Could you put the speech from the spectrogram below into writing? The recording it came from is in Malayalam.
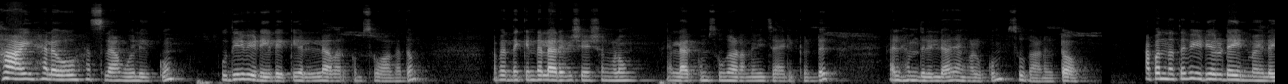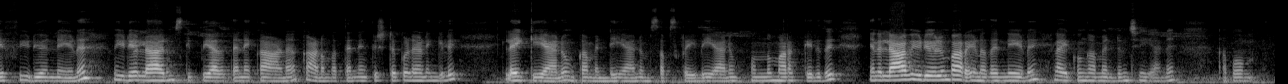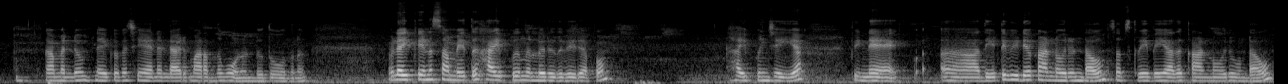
ഹായ് ഹലോ അസ്സാം വലൈക്കും പുതിയ വീഡിയോയിലേക്ക് എല്ലാവർക്കും സ്വാഗതം. അപ്പോൾ എന്തൊക്കെയുണ്ട് എല്ലാവരുടെ വിശേഷങ്ങളും? എല്ലാവർക്കും സുഖമാണെന്ന് വിചാരിക്കുന്നുണ്ട് അലഹമില്ല ഞങ്ങൾക്കും സുഖമാണ് കേട്ടോ അപ്പോൾ ഇന്നത്തെ വീഡിയോ ഒരു day in my life video തന്നെയാണ്. വീഡിയോ എല്ലാവരും സ്കിപ്പ് ചെയ്യാതെ തന്നെ കാണുക. കാണുമ്പോൾ തന്നെ നിങ്ങൾക്ക് ഇഷ്ടപ്പെടുകയാണെങ്കിൽ ലൈക്ക് ചെയ്യാനും കമന്റ് ചെയ്യാനും സബ്സ്ക്രൈബ് ചെയ്യാനും ഒന്നും മറക്കരുത്. ഞാൻ എല്ലാ വീഡിയോയിലും പറയുന്നത് തന്നെയാണ്. ലൈക്കും കമന്റും ചെയ്യാൻ. അപ്പം കമന്റും ലൈക്കൊക്കെ ചെയ്യാൻ എല്ലാവരും മറന്നു പോകുന്നുണ്ട് തോന്നുന്നു ലൈക്ക് ചെയ്യുന്ന സമയത്ത് ഹൈപ്പ് എന്നുള്ളൊരിത് വരും. അപ്പം ഹൈപ്പും ചെയ്യുക. പിന്നെ ആദ്യമായിട്ട് വീഡിയോ കാണുന്നവരുണ്ടാവും. സബ്സ്ക്രൈബ് ചെയ്യാതെ കാണുന്നവരും ഉണ്ടാവും.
